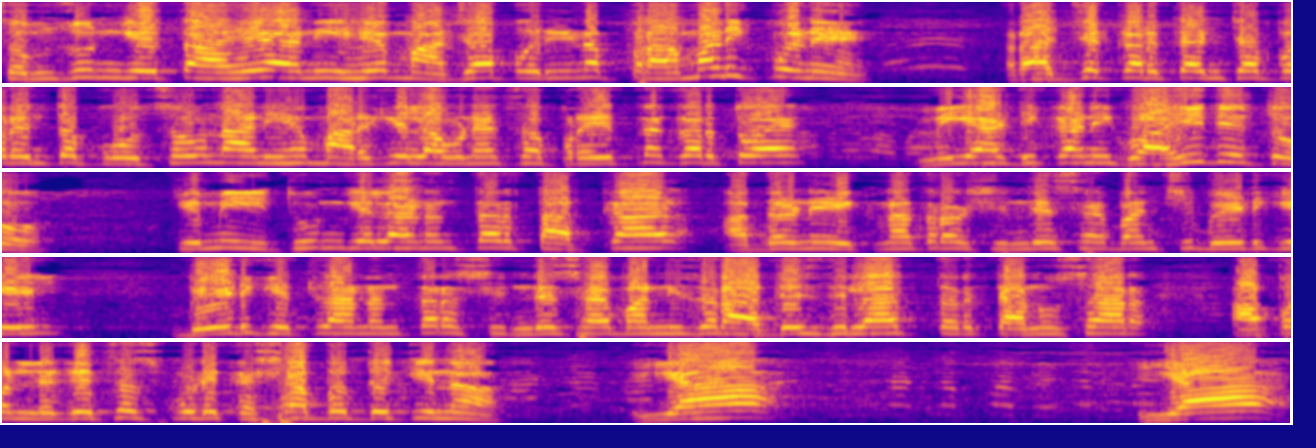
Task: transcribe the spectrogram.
समजून घेत आहे आणि हे माझ्या परीनं प्रामाणिकपणे राज्यकर्त्यांच्यापर्यंत पोहोचवणं आणि हे मार्गी लावण्याचा प्रयत्न करतोय. मी या ठिकाणी ग्वाही देतो की मी इथून गेल्यानंतर तात्काळ आदरणीय एकनाथराव शिंदे साहेबांची भेट घेईल. भेट घेतल्यानंतर शिंदे साहेबांनी जर आदेश दिला तर त्यानुसार आपण लगेचच पुढे कशा पद्धतीनं या या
